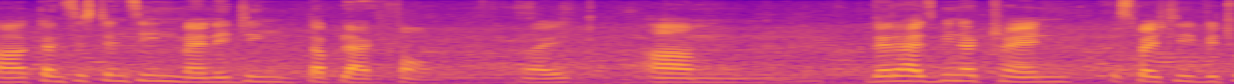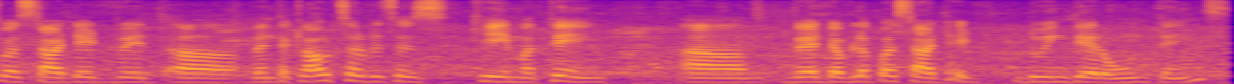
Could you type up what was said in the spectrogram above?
uh, consistency in managing the platform, right? Um, there has been a trend, especially which was started with uh, when the cloud services came a thing, um, where developers started doing their own things.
